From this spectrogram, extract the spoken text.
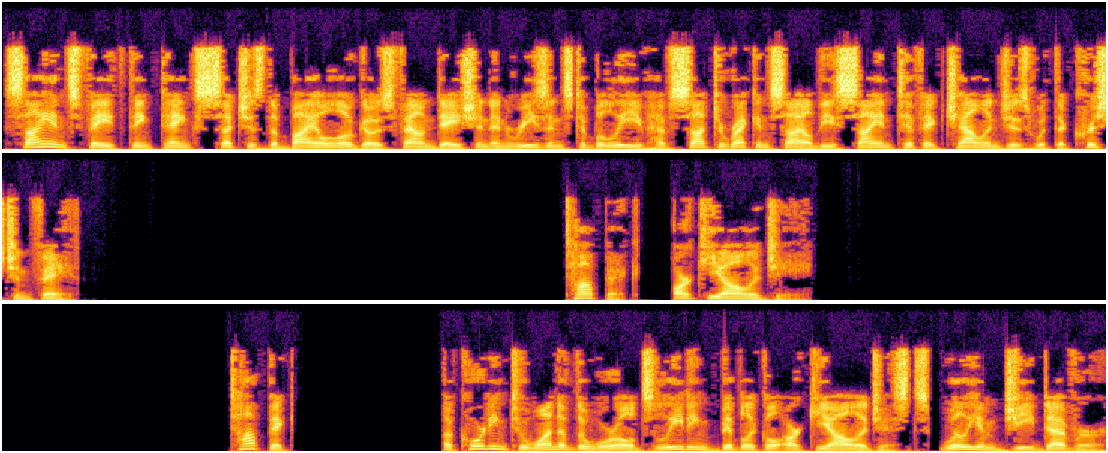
Science faith think tanks such as the Biologos Foundation and Reasons to Believe have sought to reconcile these scientific challenges with the Christian faith. Archaeology According to one of the world's leading biblical archaeologists, William G. Dever,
